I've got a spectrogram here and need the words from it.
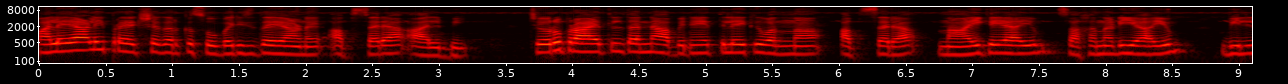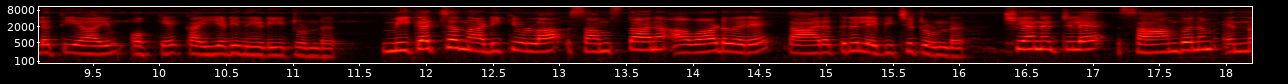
മലയാളി പ്രേക്ഷകർക്ക് സുപരിചിതയാണ് അപ്സര ആൽബി. ചെറുപ്രായത്തിൽ തന്നെ അഭിനയത്തിലേക്ക് വന്ന അപ്സര നായികയായും സഹനടിയായും വില്ലത്തിയായും ഒക്കെ കയ്യടി നേടിയിട്ടുണ്ട്. മികച്ച നടിക്കുള്ള സംസ്ഥാന അവാർഡ് വരെ താരത്തിന് ലഭിച്ചിട്ടുണ്ട്. ഏഷ്യാനെറ്റിലെ സാന്ത്വനം എന്ന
